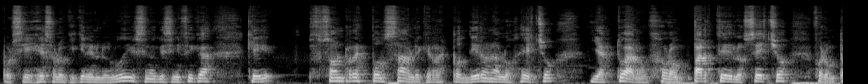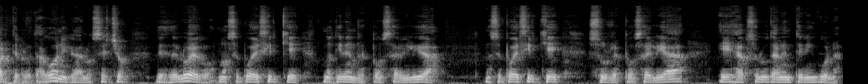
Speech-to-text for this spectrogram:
por si es eso lo que quieren eludir, sino que significa que son responsables, que respondieron a los hechos y actuaron, fueron parte de los hechos, fueron parte protagónica de los hechos, desde luego. No se puede decir que no tienen responsabilidad. No se puede decir que su responsabilidad es absolutamente ninguna.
